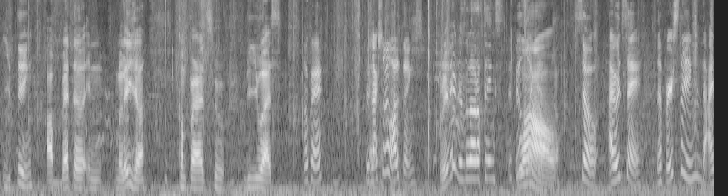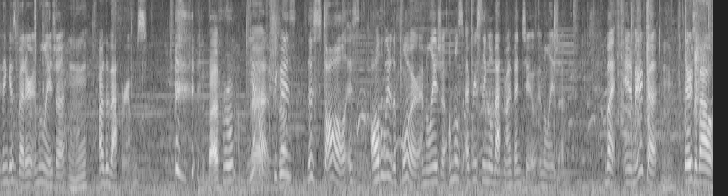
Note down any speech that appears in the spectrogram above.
you think are better in Malaysia compared to the US. Okay. There's actually a lot of things. Really? There's a lot of things? It feels wow. like it. So, I would say the first thing that I think is better in Malaysia mm-hmm. are the bathrooms. the bathroom? Yeah, bathroom? because the stall is all the way to the floor in Malaysia. Almost every single bathroom I've been to in Malaysia. But in America, mm-hmm. there's about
